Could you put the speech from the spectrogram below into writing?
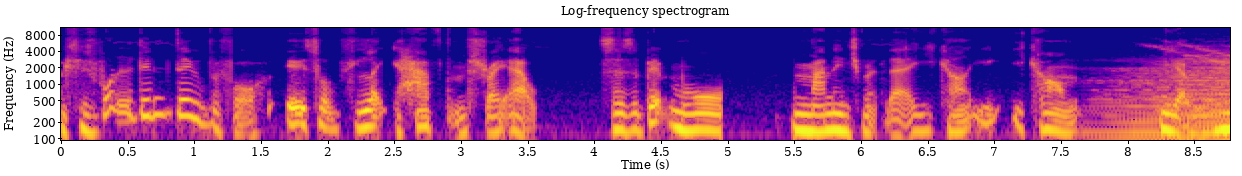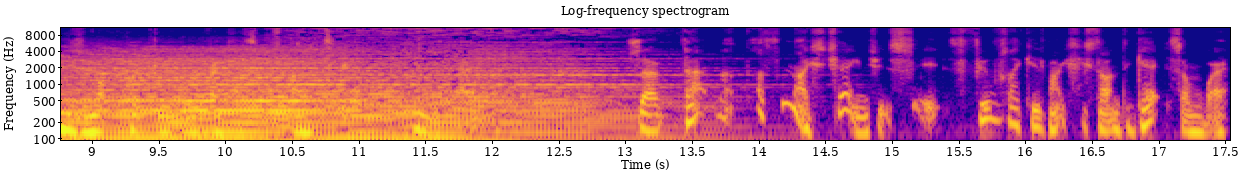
which is what it didn't do before. It sort of let you have them straight out. So there's a bit more management there. You can't you, you can't you know use them up quickly So that, that, that's a nice change. It's it feels like it's actually starting to get somewhere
